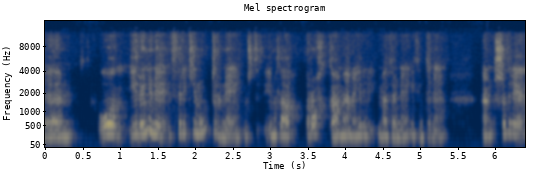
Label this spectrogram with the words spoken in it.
um, og í rauninni þegar ég kem út úr henni ég er náttúrulega rokka meðan ég er í meðferðinni í þingdini en svo þegar ég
